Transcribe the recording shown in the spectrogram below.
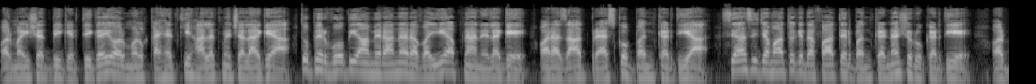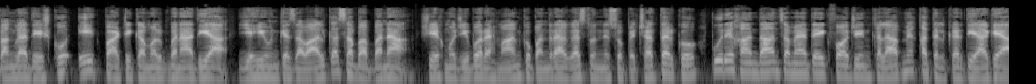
और मीशत भी गिरती गई और मुल्क कहत की हालत में चला गया तो फिर वो भी आमिराना रवैये अपनाने लगे और आज़ाद प्रेस को बंद कर दिया। सियासी जमातों के दफातर बंद करना शुरू शुरू कर दिए और बांग्लादेश को एक पार्टी का मुल्क बना दिया। यही उनके जवाल का सबब बना। शेख मुजीबुर रहमान को 15 अगस्त 1975 को पूरे खानदान समेत एक फौजी इनकलाब में कत्ल कर दिया गया।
